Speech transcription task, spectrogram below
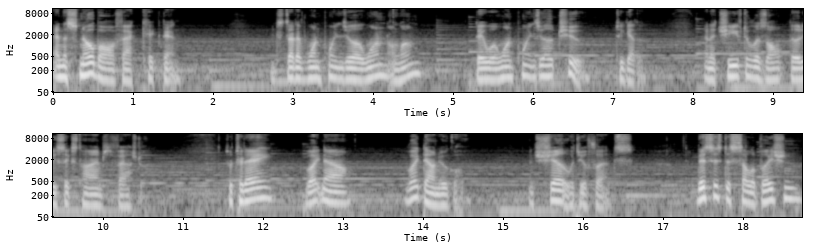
and the snowball effect kicked in. Instead of 1.01 alone, they were 1.02 together and achieved the result 36 times faster. So today, right now, write down your goal and share it with your friends. This is the celebration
